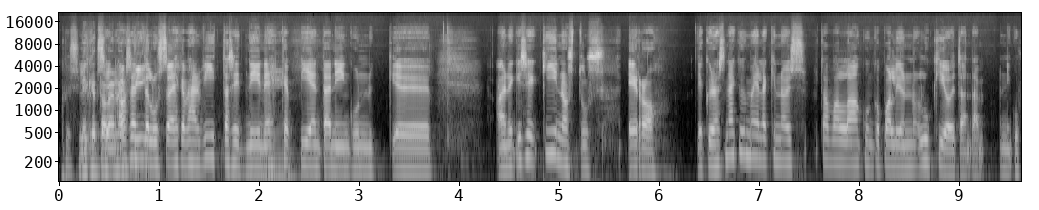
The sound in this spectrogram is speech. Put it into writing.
kysymyksen asettelussa pi- ehkä vähän viittasit, niin, niin. ehkä pientä niin kuin, äh, ainakin se kiinnostusero ja kyllä se näkyy meilläkin noissa tavallaan, kuinka paljon lukijoita niin kuin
